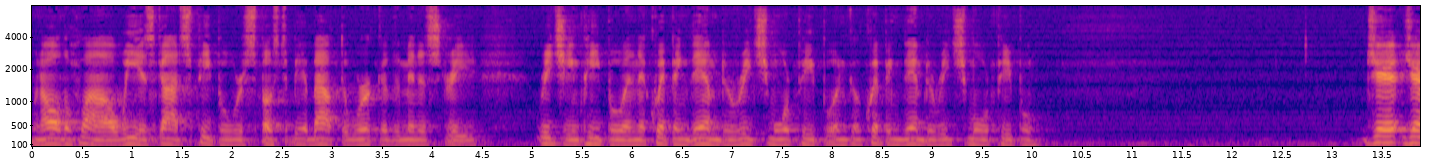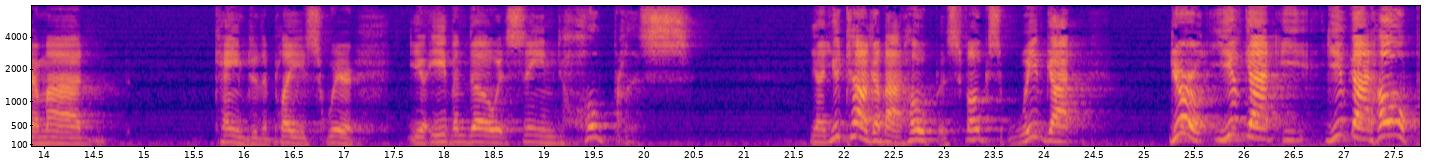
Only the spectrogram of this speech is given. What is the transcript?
When all the while we as God's people were supposed to be about the work of the ministry, reaching people and equipping them to reach more people and equipping them to reach more people. Jer- Jeremiah came to the place where, you know, even though it seemed hopeless, yeah, you talk about hopeless, folks. We've got you're you've got you've got hope.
